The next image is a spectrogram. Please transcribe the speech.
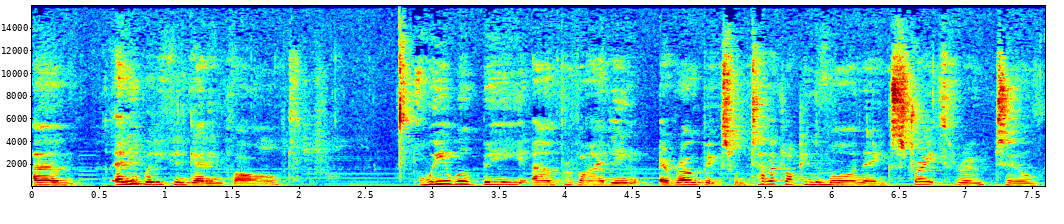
Um, anybody can get involved we will be um, providing aerobics from 10 o'clock in the morning straight through till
